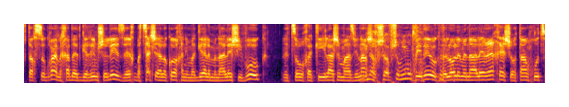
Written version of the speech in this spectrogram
פתח סוגריים, אחד האתגרים שלי זה איך בצד של הלקוח אני מגיע למנהלי שיווק, לצורך הקהילה שמאזינה. הנה עכשיו שומעים אותך. בדיוק, ולא למנהלי רכש, שאותם חוץ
